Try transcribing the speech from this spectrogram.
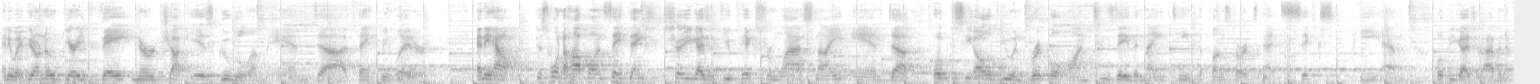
anyway, if you don't know who Gary Vaynerchuk is, Google him and uh, thank me later. Anyhow, just wanted to hop on, say thanks, show you guys a few pics from last night, and uh, hope to see all of you in Brickell on Tuesday the 19th. The fun starts at 6 p.m. Hope you guys are having a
